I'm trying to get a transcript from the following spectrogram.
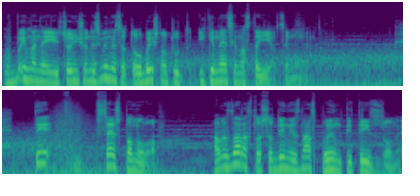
вбий мене і цього нічого не зміниться, то обично тут і кінець і настає в цей момент. Ти все ж спланував. Але зараз хтось один із нас повинен піти із зони.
